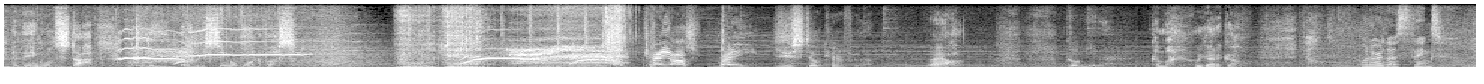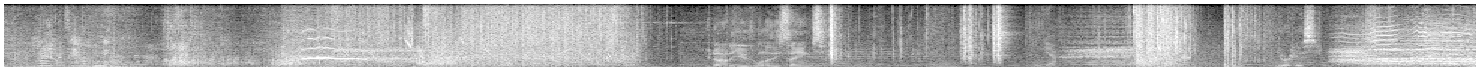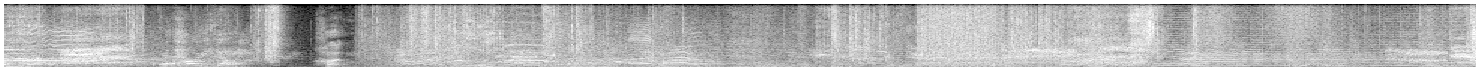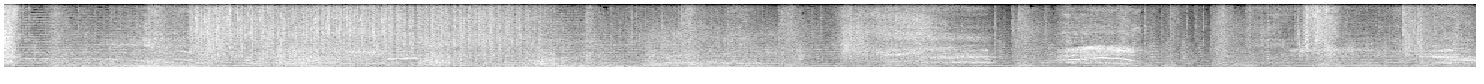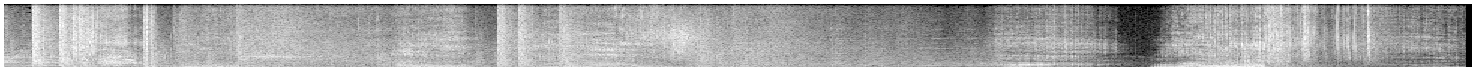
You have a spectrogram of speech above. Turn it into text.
and they ain't gonna stop until they eat every single one of us. Chaos reign! You still care for that boy? Val, go get her. Come on, we gotta go. Val, What are those things? What, what's happening? Know how to use one of these things? Yeah. Your history. Where the hell are you going? Hunting.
